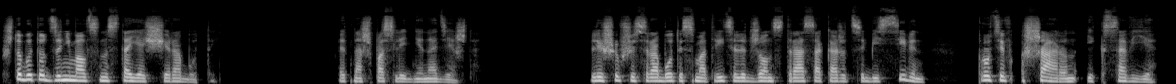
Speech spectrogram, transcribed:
чтобы тот занимался настоящей работой. Это наша последняя надежда. Лишившись работы смотрителя, Джон Страсс окажется бессилен против Шарон и Ксавье.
